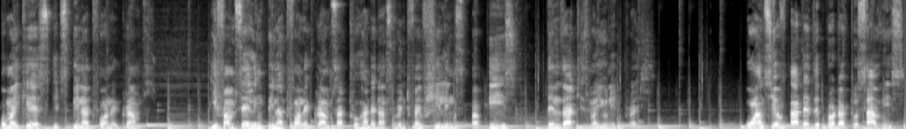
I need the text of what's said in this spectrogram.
For my case, it's peanut 400 grams. If I'm selling peanut 400 grams at 275 shillings per piece, then that is my unit price. Once you have added the product or service,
